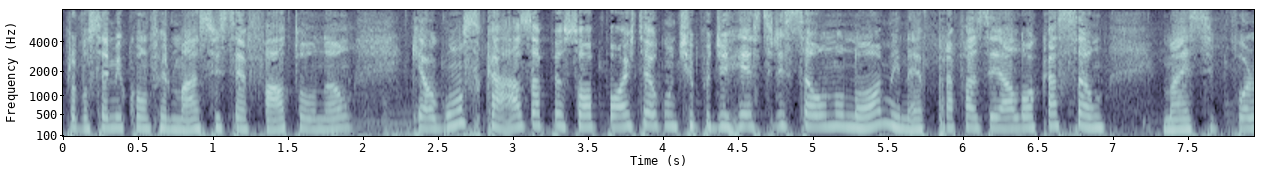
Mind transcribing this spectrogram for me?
para você me confirmar se isso é fato ou não, que em alguns casos a pessoa pode ter algum tipo de restrição no nome, né, para fazer a alocação, mas se for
